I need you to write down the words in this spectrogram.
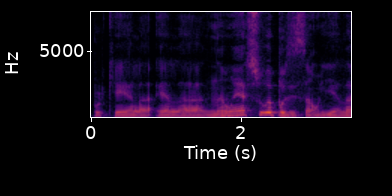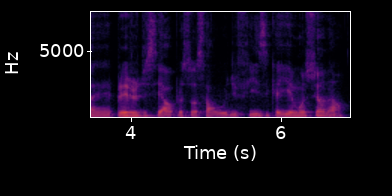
porque ela, ela não é a sua posição e ela é prejudicial para a sua saúde física e emocional.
